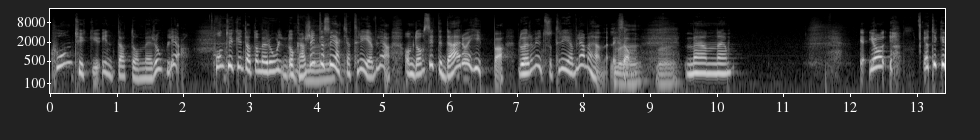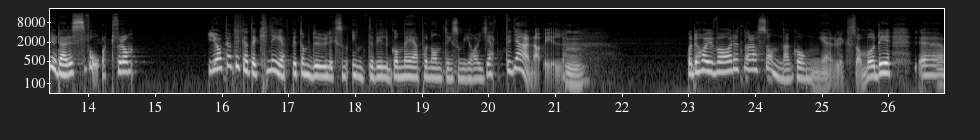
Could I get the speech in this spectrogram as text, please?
Hon tycker ju inte att de är roliga. Hon tycker inte att de är roliga. De kanske inte är så jäkla trevliga. Om de sitter där och är hippa, då är de ju inte så trevliga med henne. Liksom. Nej, nej. Men eh, jag, jag tycker det där är svårt. För om, jag kan tycka att det är knepigt om du liksom inte vill gå med på någonting som jag jättegärna vill. Mm. Och det har ju varit några sådana gånger. Liksom. Och det, eh,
